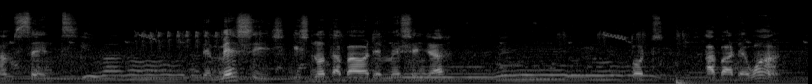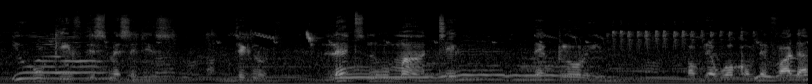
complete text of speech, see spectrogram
I'm sent. The message is not about the messenger, but about the one who gives these messages. Take note. Let no man take the glory of the work of the Father,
